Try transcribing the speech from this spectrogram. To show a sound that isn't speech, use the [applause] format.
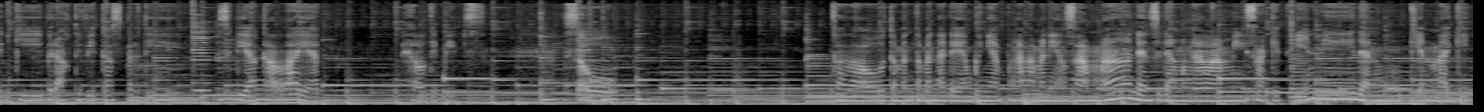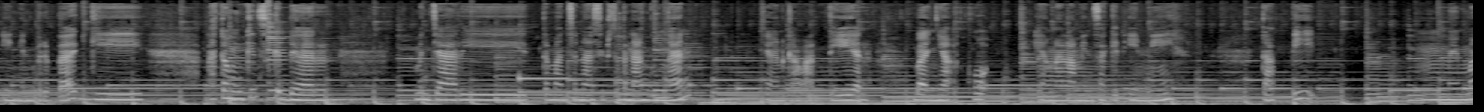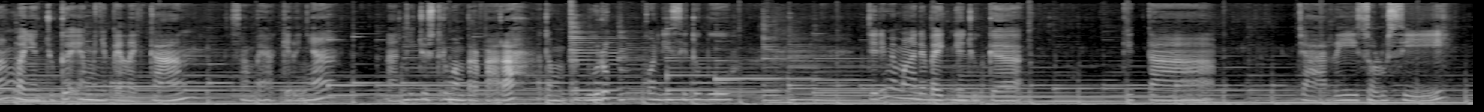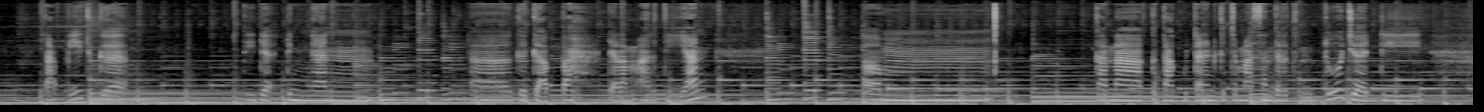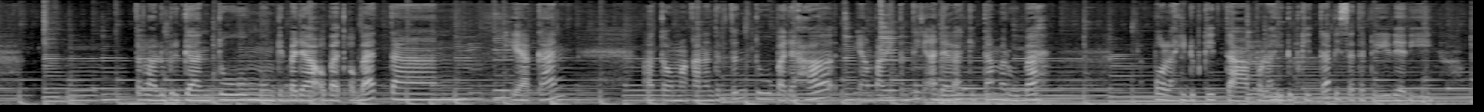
lagi beraktivitas seperti sedia kala ya healthy pips so kalau teman-teman ada yang punya pengalaman yang sama dan sedang mengalami sakit ini dan mungkin lagi ingin berbagi atau mungkin sekedar mencari teman senasib sepenanggungan khawatir. Banyak kok yang ngalamin sakit ini. Tapi banyak juga yang menyepelekan sampai akhirnya nanti justru memperparah atau memperburuk kondisi tubuh. Jadi memang ada baiknya juga kita cari solusi tapi juga tidak dengan uh, gegabah dalam artian um, karena ketakutan dan kecemasan tertentu jadi terlalu bergantung mungkin pada obat-obatan ya kan? Atau makanan tertentu. Padahal yang paling penting adalah kita merubah pola hidup kita. Pola hidup kita bisa terdiri dari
